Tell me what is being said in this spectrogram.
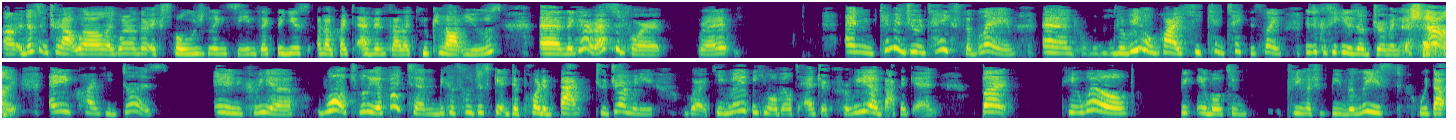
Uh, it doesn't turn out well. Like one of their exposing scenes, like they use, if I'm evidence that like you cannot use, and they get arrested for it, right? And Kim Min Jun takes the blame, and the reason why he can take this blame is because he is of German nationality. Any crime he does in Korea won't really affect him because he'll just get deported back to Germany, where he maybe he will be able to enter Korea back again, but he will be able to pretty much be released without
